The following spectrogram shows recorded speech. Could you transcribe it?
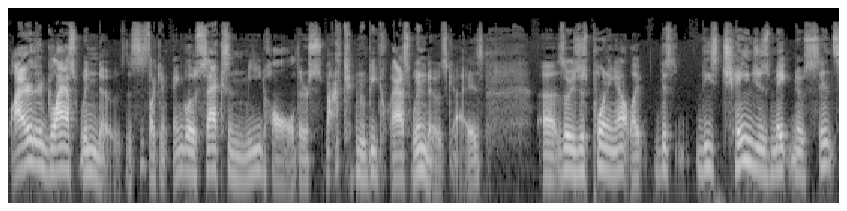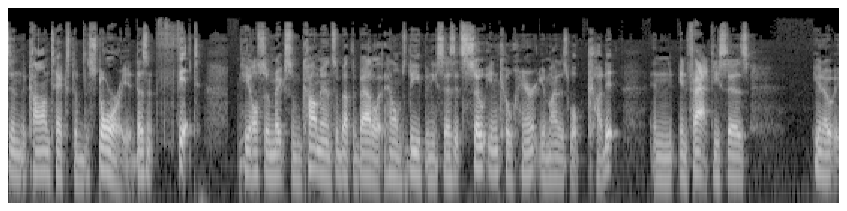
Why are there glass windows? This is like an Anglo Saxon mead hall. There's not going to be glass windows, guys. Uh, so he's just pointing out like this these changes make no sense in the context of the story. It doesn't fit. He also makes some comments about the battle at Helm's Deep and he says it's so incoherent you might as well cut it. And in fact, he says you know,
